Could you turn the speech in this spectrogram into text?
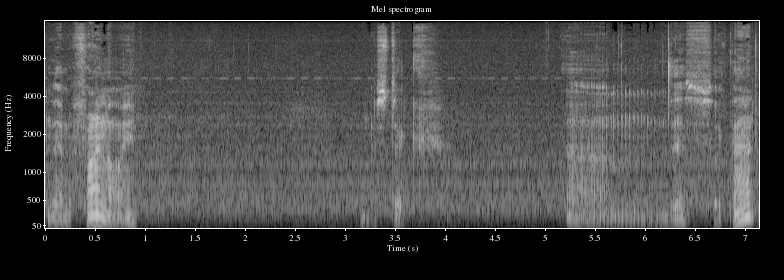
And then finally, I'm going to stick um, this like that.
